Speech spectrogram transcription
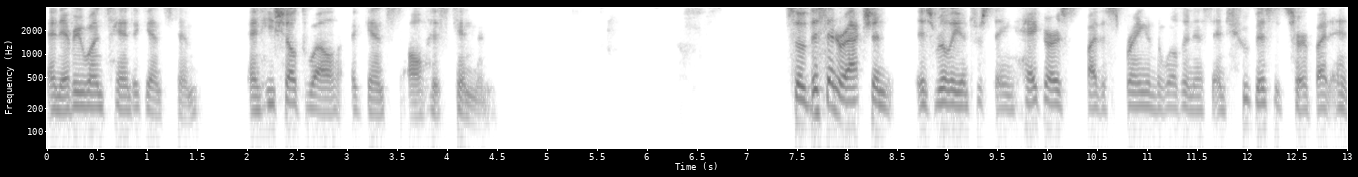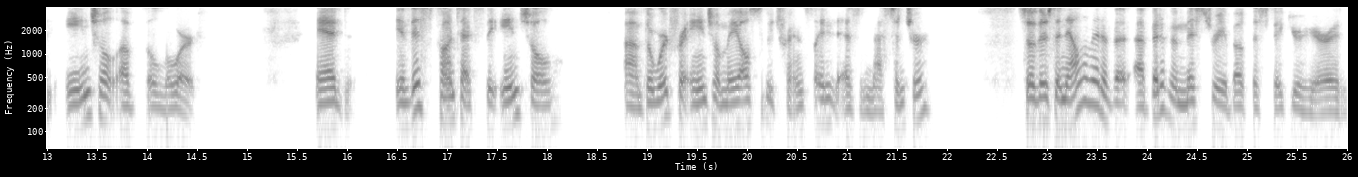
and everyone's hand against him, and he shall dwell against all his kinmen. So this interaction is really interesting. Hagar's by the spring in the wilderness, and who visits her but an angel of the Lord? And in this context, the angel, um, the word for angel may also be translated as messenger. So there's an element of a, a bit of a mystery about this figure here. And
